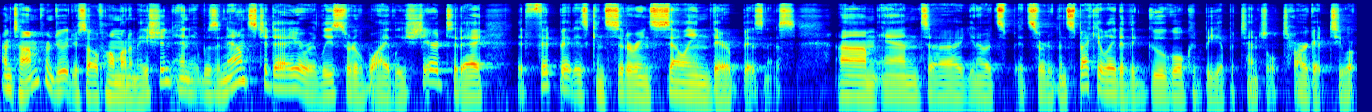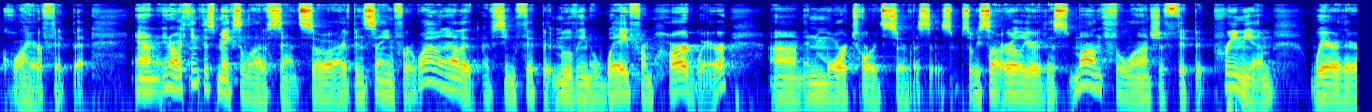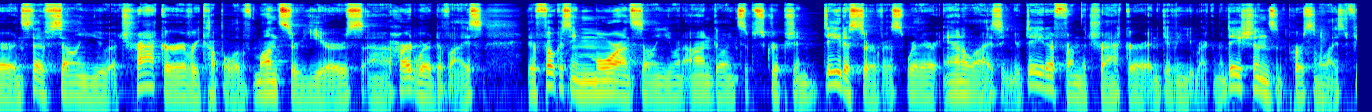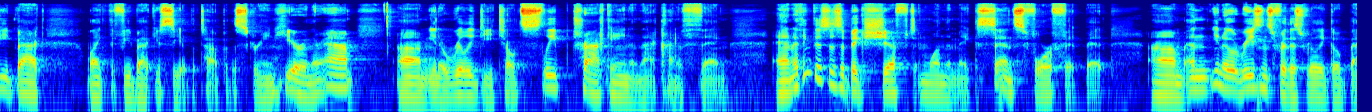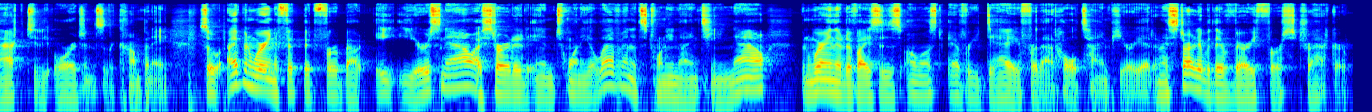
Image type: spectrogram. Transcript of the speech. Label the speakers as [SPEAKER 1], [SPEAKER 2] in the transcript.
[SPEAKER 1] I'm Tom from Do It Yourself Home Automation, and it was announced today, or at least sort of widely shared today, that Fitbit is considering selling their business. Um, and uh, you know, it's it's sort of been speculated that Google could be a potential target to acquire Fitbit. And you know, I think this makes a lot of sense. So I've been saying for a while now that I've seen Fitbit moving away from hardware um, and more towards services. So we saw earlier this month the launch of Fitbit Premium, where they're instead of selling you a tracker every couple of months or years, a hardware device, they're focusing more on selling you an ongoing subscription data service where they're analyzing your data from the tracker and giving you recommendations and personalized feedback, like the feedback you see at the top of the screen here in their app. Um, you know, really detailed sleep tracking and that kind of thing. And I think this is a big shift and one that makes sense for Fitbit. Um, and you know the reasons for this really go back to the origins of the company. So I've been wearing a Fitbit for about eight years now. I started in 2011. It's 2019 now. Been wearing their devices almost every day for that whole time period. And I started with their very first tracker.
